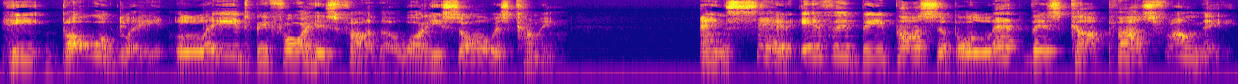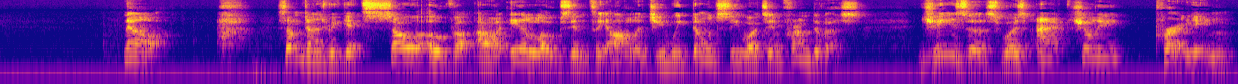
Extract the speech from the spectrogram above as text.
He boldly laid before his father what he saw was coming and said, If it be possible, let this cup pass from me. Now, sometimes we get so over our earlobes in theology, we don't see what's in front of us. Jesus was actually praying,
